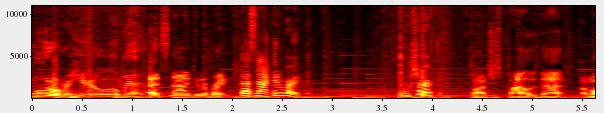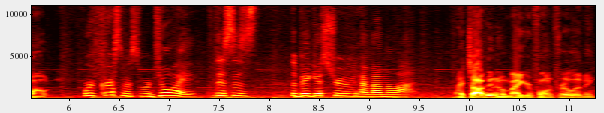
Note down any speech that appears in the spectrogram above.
Move it over here a little bit. That's not going to break. That's not gonna break. I'm sure. Pontius Pilate that. I'm out. We're Christmas. We're joy. This is the biggest tree we have on the lot. I talk into a microphone for a living.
